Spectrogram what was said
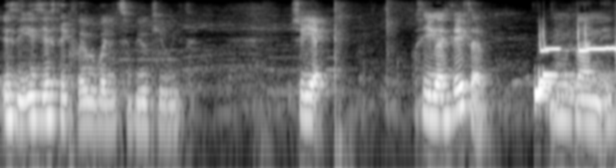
it's the easiest thing for everybody to be okay with. So yeah, see you guys later. Let me go and edit.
